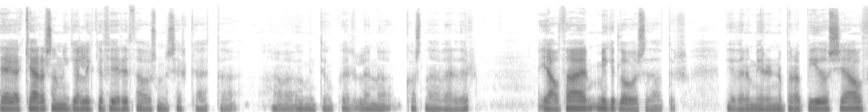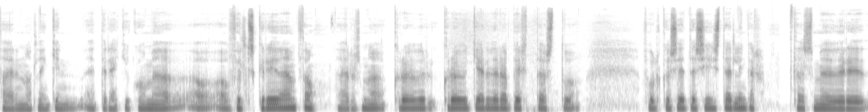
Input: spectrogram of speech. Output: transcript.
þegar kjærasamningar líka fyrir þá er svona cirka þetta að hafa hugmyndum hver launakostnaða verður. Já, það er mikill óversið áttur. Við verðum í rauninu bara að býða og sjá, það er náttúrulega enginn, þetta er ekki komið á, á fullt skriða ennþá. Það eru svona kröfur, kröfugerðir að byrtast og fólk að setja sér í stellingar. Það sem hefur verið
